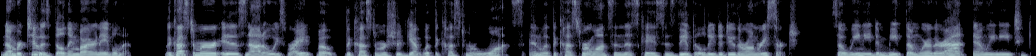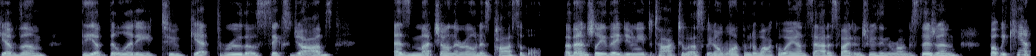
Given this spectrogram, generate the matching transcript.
Number two is building buyer enablement. The customer is not always right, but the customer should get what the customer wants. And what the customer wants in this case is the ability to do their own research. So we need to meet them where they're at and we need to give them the ability to get through those six jobs as much on their own as possible. Eventually, they do need to talk to us. We don't want them to walk away unsatisfied and choosing the wrong decision, but we can't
